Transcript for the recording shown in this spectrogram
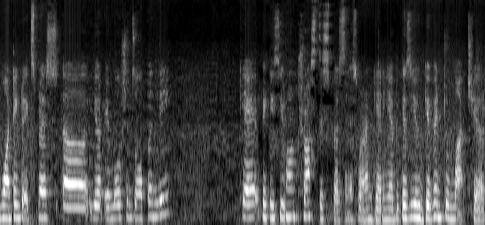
wanting to express uh, your emotions openly okay because you don't trust this person is what i'm getting here because you've given too much here.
